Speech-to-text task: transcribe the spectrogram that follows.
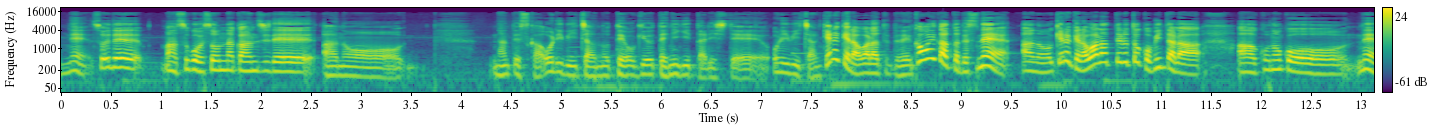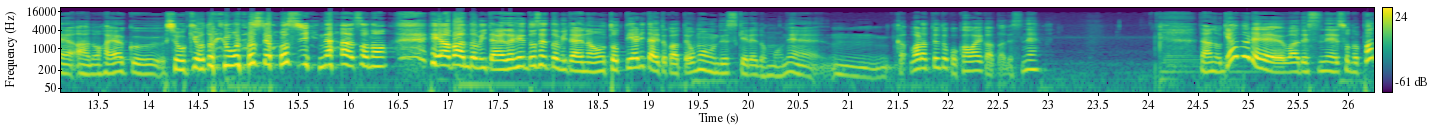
ね、それで、まあすごいそんな感じで、あの、なんですか、オリビーちゃんの手をギューって握ったりして、オリビーちゃんケラケラ笑っててね、可愛かったですね。あの、ケラケラ笑ってるとこ見たら、あこの子、ね、あの、早く正気を取り戻してほしいな、その、ヘアバンドみたいな、ヘッドセットみたいなのを取ってやりたいとかって思うんですけれどもね、うん、笑ってるとこ可愛かったですね。であの、ギャブレはですね、そのパッ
